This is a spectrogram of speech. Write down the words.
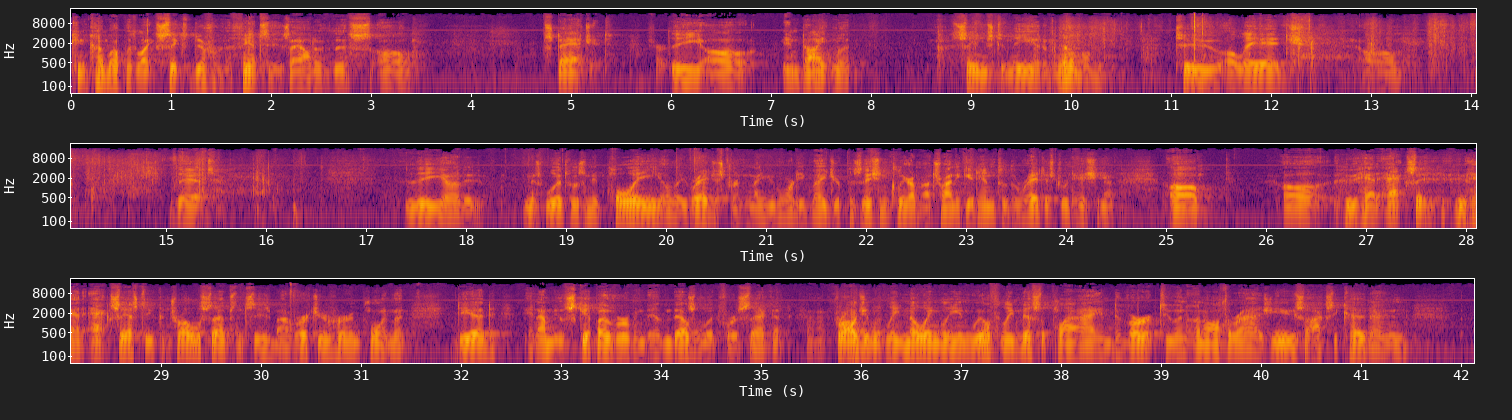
can come up with like six different offenses out of this uh, statute. Sure. The uh, indictment seems to me, at a minimum, to allege um, that the, uh, that Ms. Woods was an employee of a registrant, and you've already made your position clear, I'm not trying to get into the registrant issue, uh, uh, who had access, who had access to controlled substances by virtue of her employment, did, and I'm going to skip over embezzlement for a second, fraudulently, knowingly, and willfully misapply and divert to an unauthorized use oxycodone,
